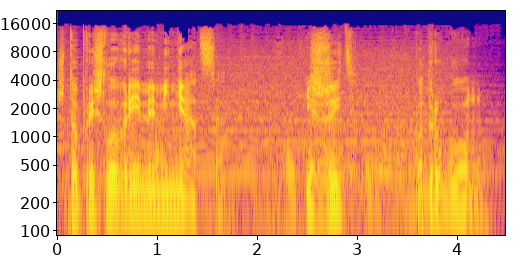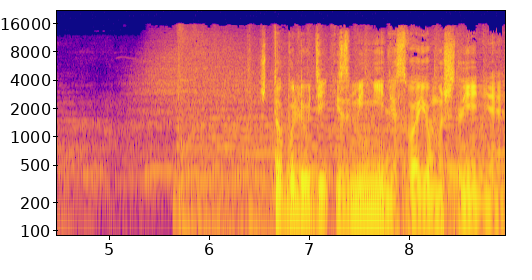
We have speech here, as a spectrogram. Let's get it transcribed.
что пришло время меняться и жить по-другому. Чтобы люди изменили свое мышление,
